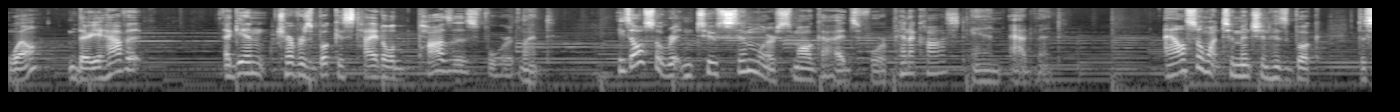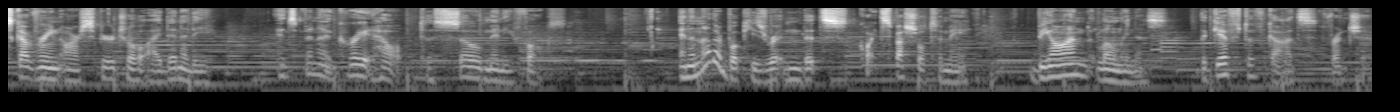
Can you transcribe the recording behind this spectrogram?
Well, there you have it. Again, Trevor's book is titled Pauses for Lent. He's also written two similar small guides for Pentecost and Advent. I also want to mention his book, Discovering Our Spiritual Identity. It's been a great help to so many folks. And another book he's written that's quite special to me Beyond Loneliness The Gift of God's Friendship.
